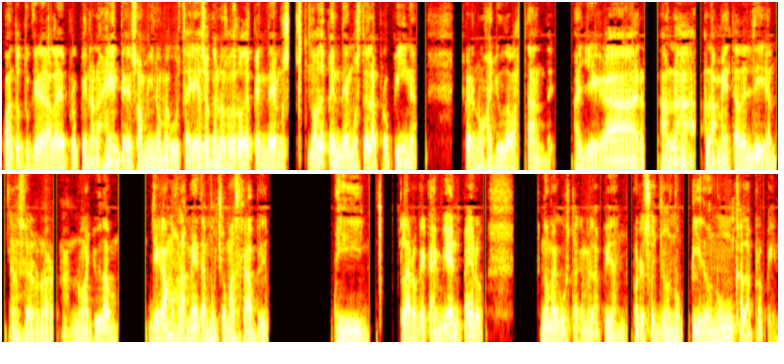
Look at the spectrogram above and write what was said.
cuánto tú quieres darle de propina a la gente. Eso a mí no me gusta. Y eso que nosotros dependemos, no dependemos de la propina, pero nos ayuda bastante a llegar a la, a la meta del día. O sea, nos, ayuda, llegamos a la meta mucho más rápido y claro que caen bien, pero no me gusta que me la pidan. Por eso yo no pido nunca la propina.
